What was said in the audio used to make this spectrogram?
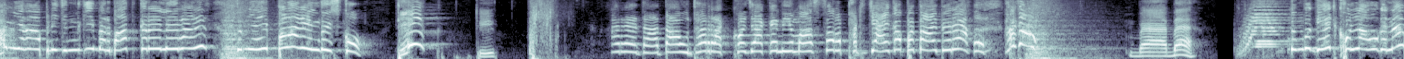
हम यहाँ अपनी ज़िंदगी बर्बाद करे ले रहे हैं तुम यहीं पड़ा रहने दो इसको। ठीक? ठीक। अरे दादा उधर रखो जाके नहीं मास्टर फट जाएगा बता दे तेरा हटाओ बाबा तुमको गेट खोलना होगा ना?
